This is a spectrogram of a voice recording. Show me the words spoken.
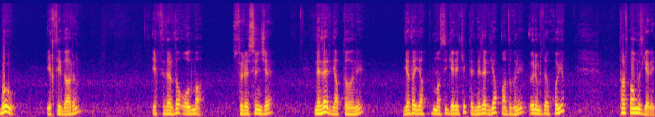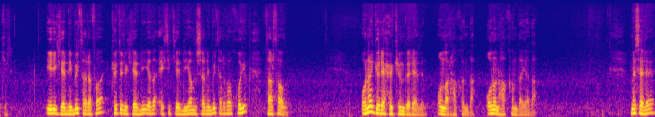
Bu iktidarın iktidarda olma süresince neler yaptığını ya da yapılması gerekip de neler yapmadığını önümüze koyup tartmamız gerekir. İyiliklerini bir tarafa, kötülüklerini ya da eksiklerini, yanlışlarını bir tarafa koyup tartalım. Ona göre hüküm verelim onlar hakkında, onun hakkında ya da. Mesele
